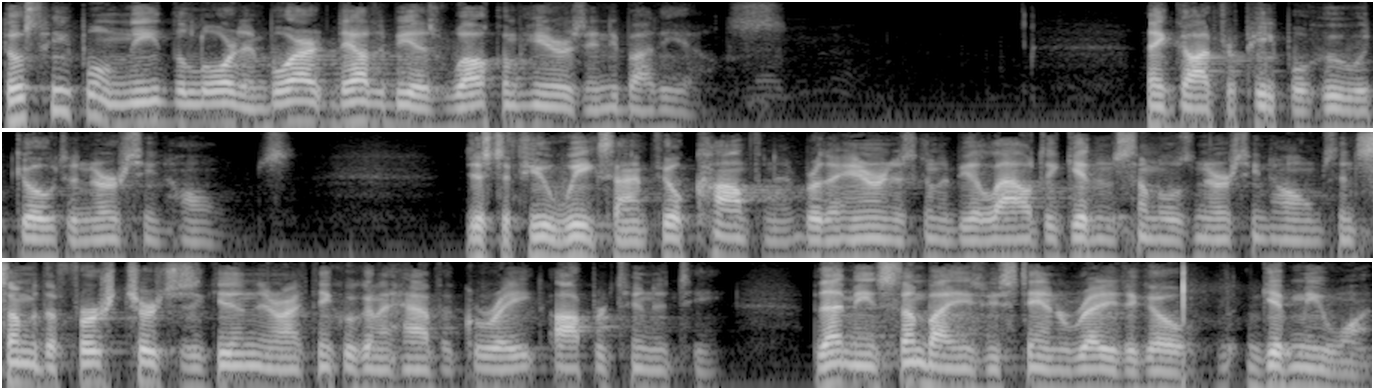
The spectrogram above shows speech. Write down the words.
those people need the Lord, and boy, they ought to be as welcome here as anybody else. Thank God for people who would go to nursing homes. Just a few weeks, I feel confident Brother Aaron is going to be allowed to get in some of those nursing homes. And some of the first churches to get in there, I think we're going to have a great opportunity. But that means somebody needs to be standing ready to go, give me one.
